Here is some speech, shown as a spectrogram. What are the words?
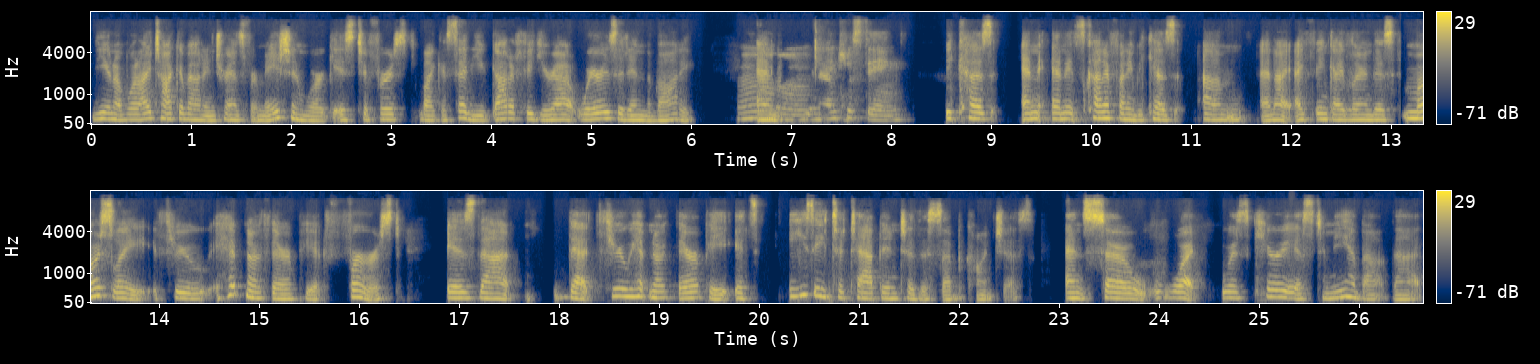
you know what i talk about in transformation work is to first like i said you've got to figure out where is it in the body? Mm, and you know, interesting. because and and it's kind of funny because um and I, I think i learned this mostly through hypnotherapy at first is that that through hypnotherapy it's easy to tap into the subconscious. And so what was curious to me about that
